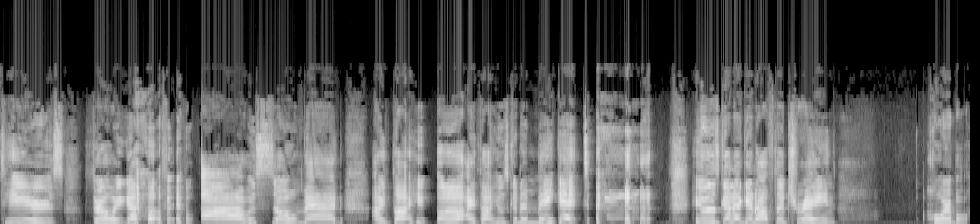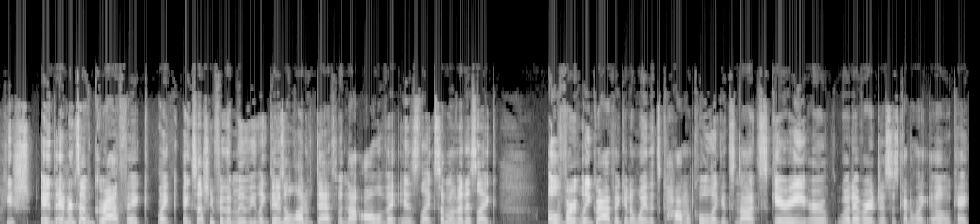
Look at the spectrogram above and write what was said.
tears, throwing up. ah, I was so mad. I thought he uh I thought he was gonna make it. he was gonna get off the train horrible. He sh- it, and it's a graphic like especially for the movie. Like there's a lot of death, but not all of it is like some of it is like overtly graphic in a way that's comical. Like it's not scary or whatever. It just is kind of like oh okay.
